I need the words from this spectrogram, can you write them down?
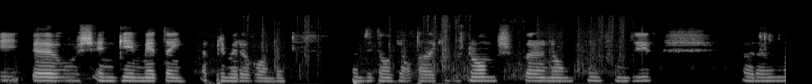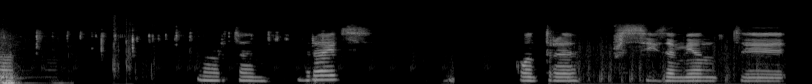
e eh, os endgame metem a primeira ronda. Vamos então aqui alterar aqui os nomes para não confundir. Para North, Northern Graves contra precisamente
